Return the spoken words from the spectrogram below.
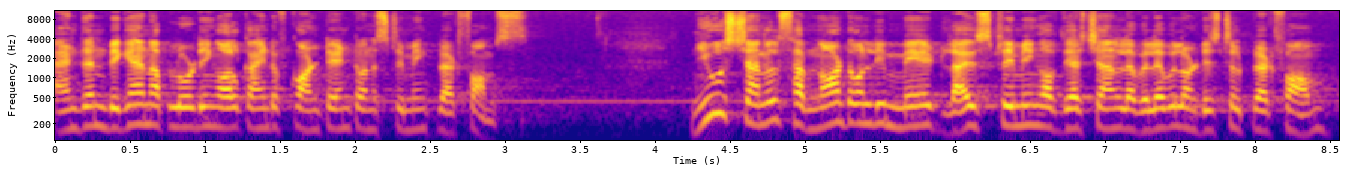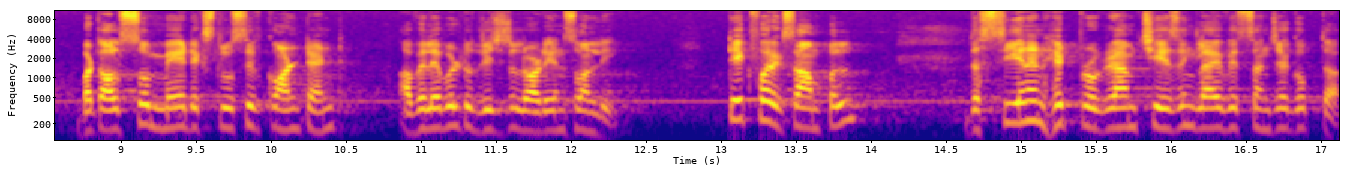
and then began uploading all kind of content on streaming platforms. News channels have not only made live streaming of their channel available on digital platform, but also made exclusive content available to digital audience only. Take, for example, the CNN hit program Chasing Life with Sanjay Gupta.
